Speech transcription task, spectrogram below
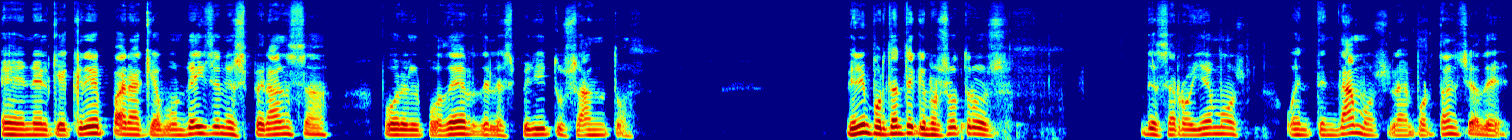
en el que cree para que abundéis en esperanza por el poder del Espíritu Santo. Bien importante que nosotros desarrollemos o entendamos la importancia de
